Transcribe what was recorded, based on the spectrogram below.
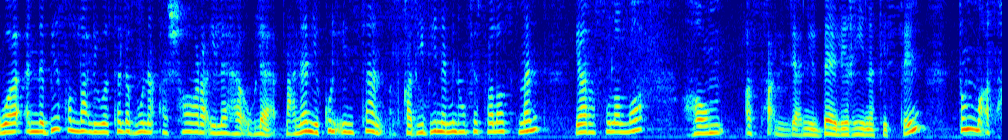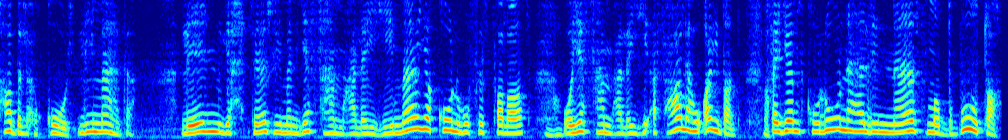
والنبي صلى الله عليه وسلم هنا أشار إلى هؤلاء. معناه أن يكون الإنسان القريبين منه في الصلاة من؟ يا رسول الله هم أصحاب يعني البالغين في السن ثم أصحاب العقول. لماذا؟ لأنه يحتاج لمن يفهم عليه ما يقوله في الصلاة ويفهم عليه أفعاله أيضا. صح. فينقلونها للناس مضبوطة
